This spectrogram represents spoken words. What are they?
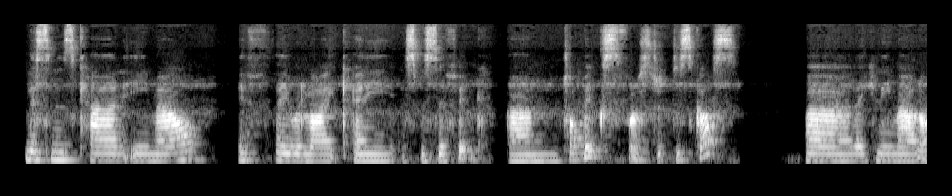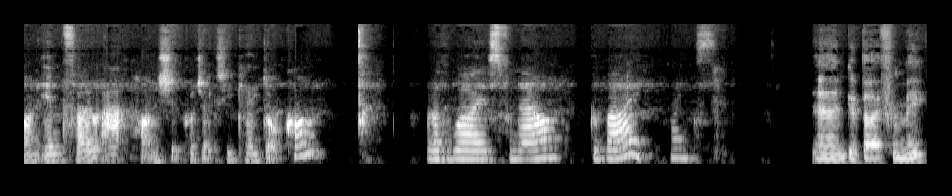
listeners can email if they would like any specific um, topics for us to discuss, uh, they can email on info at partnershipprojectsuk.com. But otherwise, for now, goodbye. Thanks. And goodbye from me.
